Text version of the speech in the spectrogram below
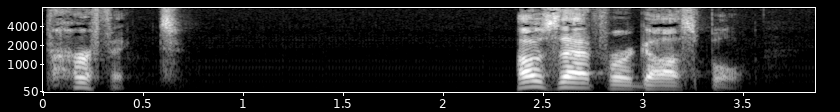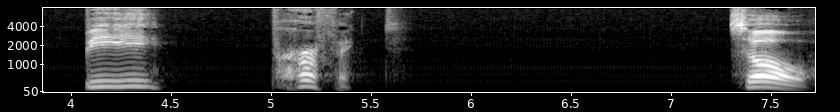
perfect. How's that for a gospel? Be perfect. So,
